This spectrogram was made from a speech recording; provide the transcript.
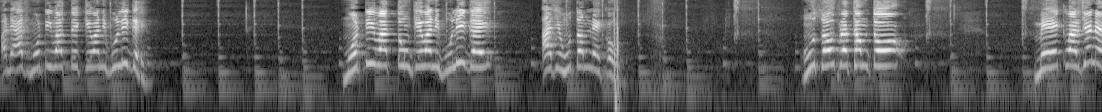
અને આજ મોટી વાત તો એ કહેવાની ભૂલી ગઈ. મોટી વાત તો હું કહેવાની ભૂલી ગઈ. આજે હું તમને કહું. હું સૌ પ્રથમ તો મેં એકવાર છે ને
